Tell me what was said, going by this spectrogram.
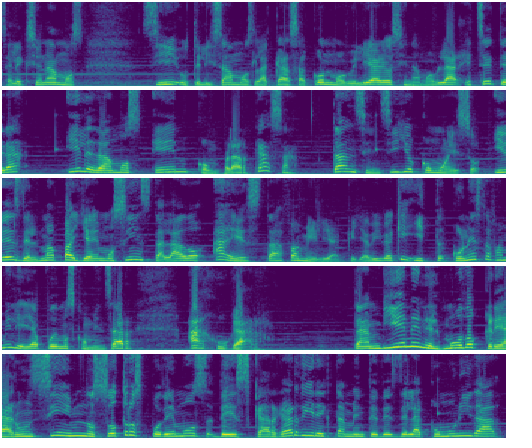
Seleccionamos si utilizamos la casa con mobiliario, sin amueblar, etc. Y le damos en comprar casa. Tan sencillo como eso. Y desde el mapa ya hemos instalado a esta familia que ya vive aquí. Y con esta familia ya podemos comenzar a jugar. También en el modo crear un sim nosotros podemos descargar directamente desde la comunidad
